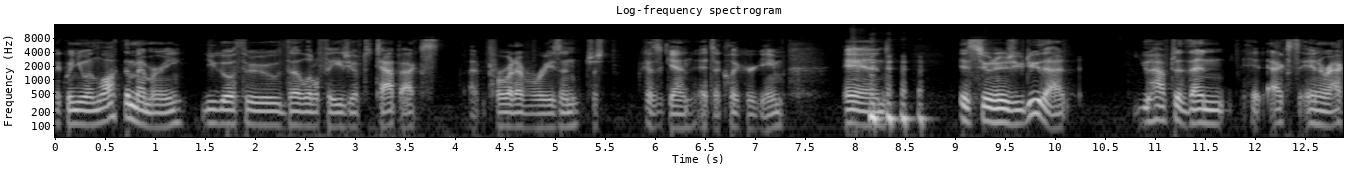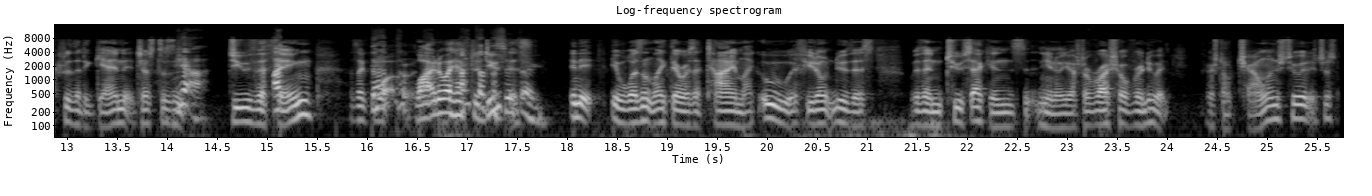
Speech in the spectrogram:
like when you unlock the memory, you go through the little phase you have to tap X uh, for whatever reason, just because again, it's a clicker game. And as soon as you do that, you have to then hit X to interact with it again. It just doesn't Yeah. do the thing. I, was like, "Wh- why do I have to do this? thing. And it, it wasn't like there was a time like, ooh, if you don't do this within two seconds, you know, you have to rush over and do it. There's no challenge to it. It's just,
